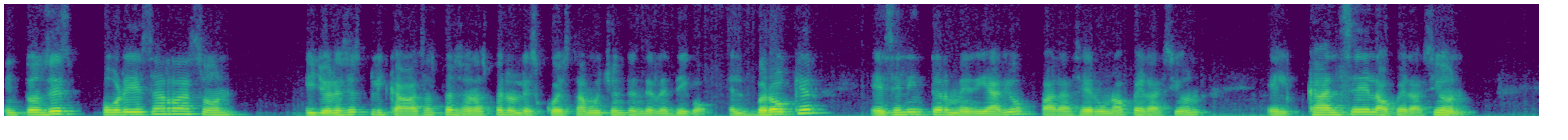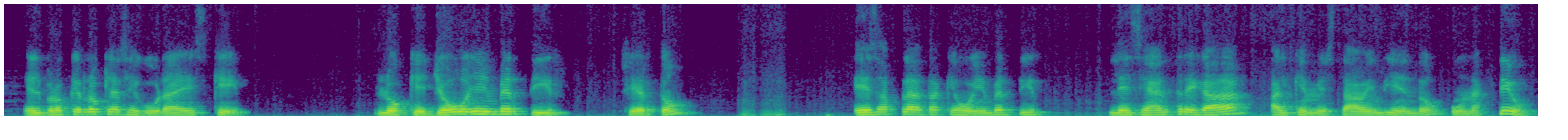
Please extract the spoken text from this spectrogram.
entonces, por esa razón, y yo les explicaba a esas personas, pero les cuesta mucho entender, les digo, el broker es el intermediario para hacer una operación, el calce de la operación. El broker lo que asegura es que lo que yo voy a invertir, ¿cierto? Ujú. Esa plata que voy a invertir le sea entregada al que me está vendiendo un activo.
